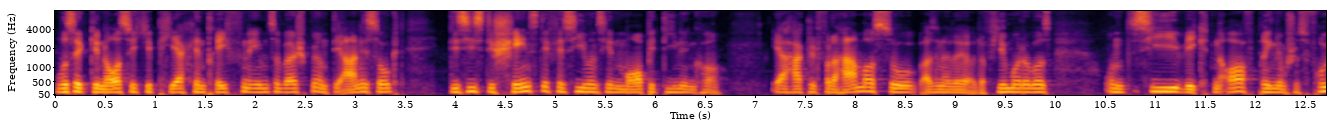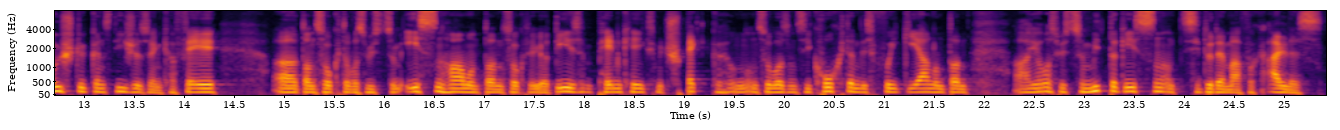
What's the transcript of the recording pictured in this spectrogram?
wo sie halt genau solche Pärchen treffen eben zum Beispiel und die eine sagt, das ist das Schönste für sie, wenn sie einen Mann bedienen kann. Er hackelt von daheim aus, so, weiß ich nicht, der, der Firma oder was, und sie weckt ihn auf, bringt ihm schon das Frühstück ans Tisch, also einen Kaffee, Äh, dann sagt er, was willst du zum Essen haben? Und dann sagt er, ja, das, Pancakes mit Speck und, und sowas. Und sie kocht ihm das voll gern. Und dann, ah, ja, was willst du zum Mittagessen? Und sie tut ihm einfach alles.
